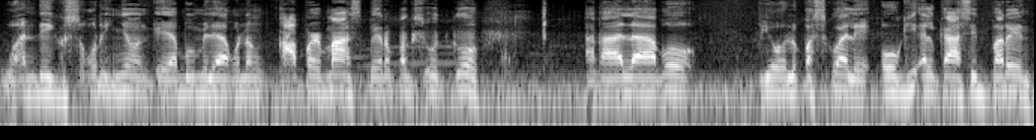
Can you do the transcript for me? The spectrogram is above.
one day gusto ko rin yon Kaya bumili ako ng copper mask. Pero pag suot ko, akala ko, Piolo Pascual eh, Ogie Alcacid pa rin.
